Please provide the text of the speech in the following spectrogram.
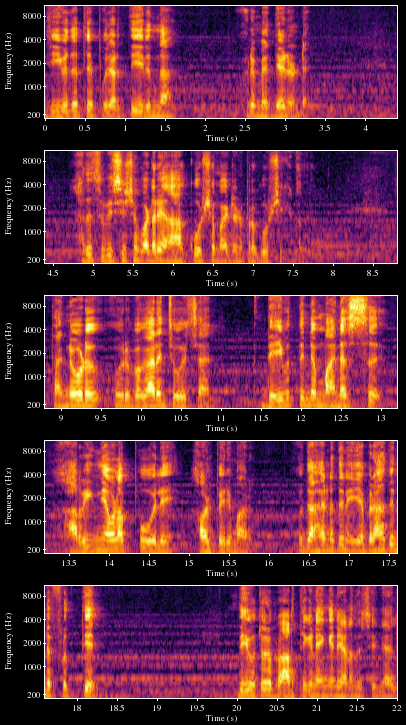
ജീവിതത്തിൽ പുലർത്തിയിരുന്ന ഒരു മെത്തേഡുണ്ട്. അത് സുവിശേഷം വളരെ ആഘോഷമായിട്ടാണ് പ്രഘോഷിക്കുന്നത്. തന്നോട് ഒരു ഉപകാരം ചോദിച്ചാൽ ദൈവത്തിന്റെ മനസ്സ് അറിഞ്ഞവളെപ്പോലെ അവൾ പെരുമാറും. ഉദാഹരണത്തിന് എബ്രഹത്തിന്റെ ഭൃത്യൻ ദൈവത്തോട് പ്രാർത്ഥിക്കണം എങ്ങനെയാണെന്ന് വെച്ച് കഴിഞ്ഞാൽ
